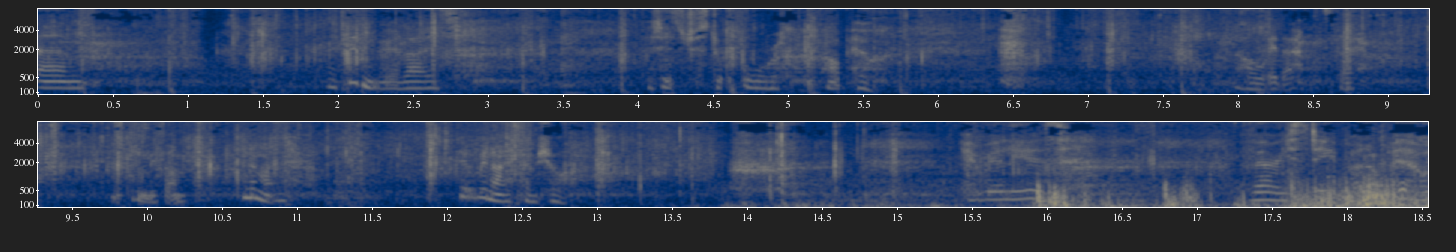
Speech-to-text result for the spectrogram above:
Um, I didn't realise that it's just all uphill the whole way there. So it's gonna be fun. Never mind. It'll be nice, I'm sure. It really is very steep and uphill.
